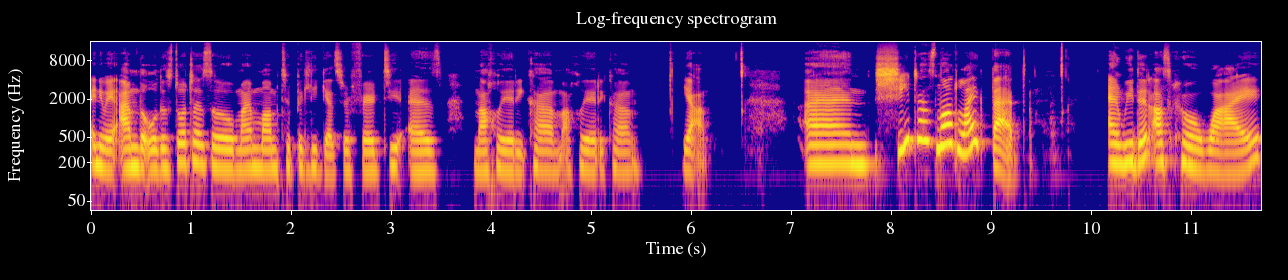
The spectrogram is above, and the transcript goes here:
anyway, I'm the oldest daughter, so my mom typically gets referred to as Mahoyerika, Mahoyerika. Yeah, and she does not like that. And we did ask her why.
